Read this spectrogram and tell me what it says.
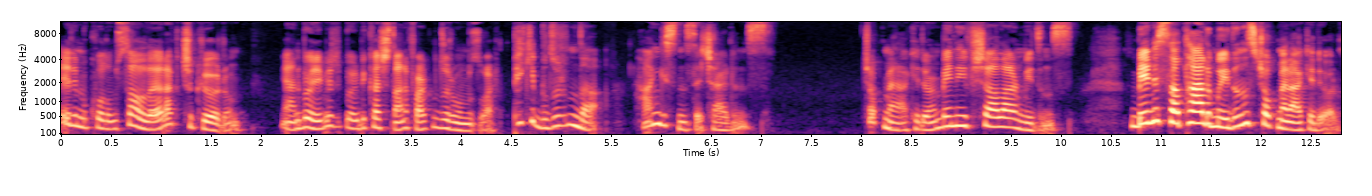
elimi kolumu sallayarak çıkıyorum. Yani böyle bir böyle birkaç tane farklı durumumuz var. Peki bu durumda hangisini seçerdiniz? Çok merak ediyorum. Beni ifşalar mıydınız? Beni satar mıydınız? Çok merak ediyorum.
